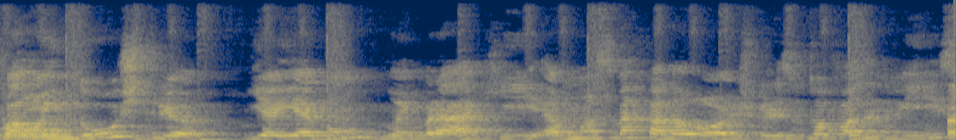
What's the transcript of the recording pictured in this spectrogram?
falou indústria, e aí é bom lembrar que é um lance mercadológico. Eles não estão fazendo isso.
